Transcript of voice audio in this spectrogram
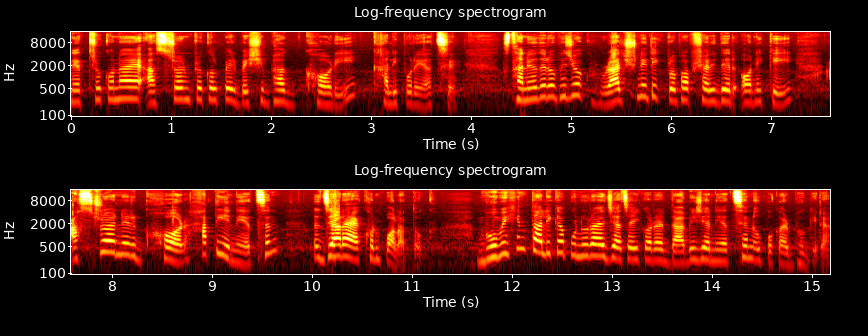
নেত্রকোনায় আশ্রয়ণ প্রকল্পের বেশিরভাগ ঘরই খালি পড়ে আছে। স্থানীয়দের অভিযোগ, রাজনৈতিক প্রভাবশালীদের অনেকেই আশ্রয়নের ঘর হাতিয়ে নিয়েছেন, যারা এখন পলাতক। ভূমিহীন তালিকা পুনরায় যাচাই করার দাবি জানিয়েছেন উপকারভোগীরা।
